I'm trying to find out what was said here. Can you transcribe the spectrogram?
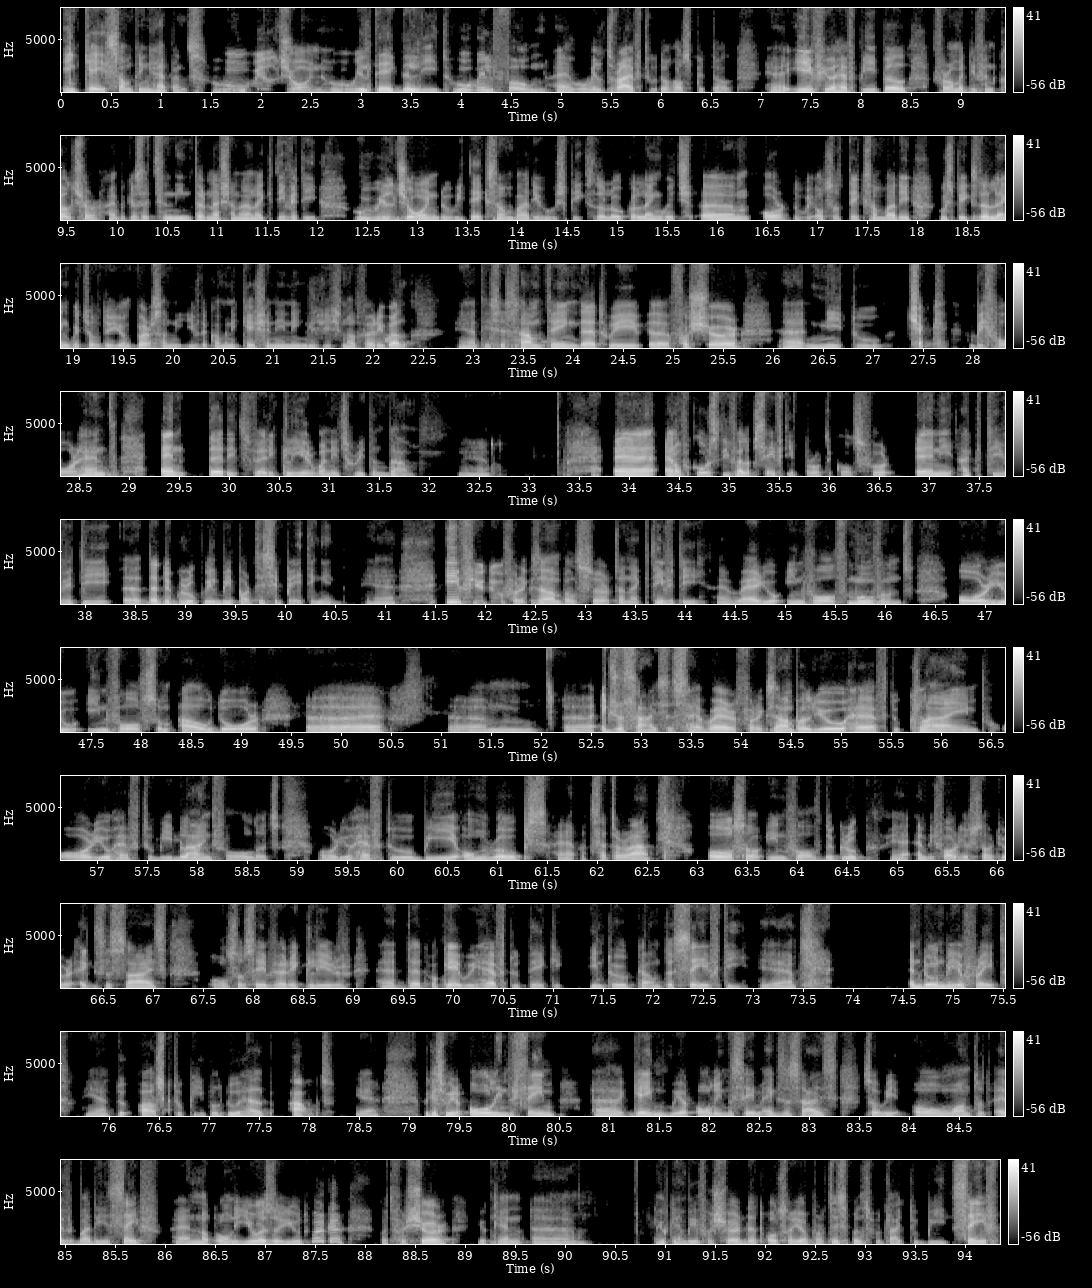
in case something happens, who will join? Who will take the lead? Who will phone? Who will drive to the hospital? if you have people from a different culture, because it's an international activity, who will join? Do we take somebody who speaks the local language um, or do we also take somebody who speaks the language of the young person if the communication in English is not very well? Yeah, this is something that we uh, for sure uh, need to check beforehand and that it's very clear when it's written down. Yeah. Uh, and of course, develop safety protocols for any activity uh, that the group will be participating in. Yeah. If you do, for example, certain activity uh, where you involve movement or you involve some outdoor uh, um, uh, exercises eh, where, for example, you have to climb or you have to be blindfolded or you have to be on ropes, eh, etc. Also involve the group. Yeah? And before you start your exercise, also say very clear eh, that, okay, we have to take into account the safety. Yeah. And don't be afraid yeah, to ask to people to help out. Yeah, because we're all in the same uh, game. We are all in the same exercise. So we all want that everybody is safe. And not only you as a youth worker, but for sure you can um, you can be for sure that also your participants would like to be safe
